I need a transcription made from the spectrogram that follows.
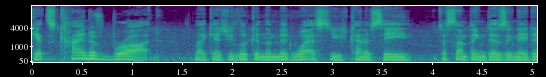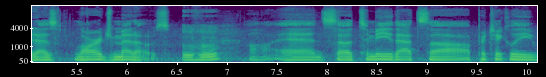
gets kind of broad. Like as you look in the Midwest, you kind of see just something designated as large meadows. Mm-hmm. Uh, and so to me, that's a particularly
